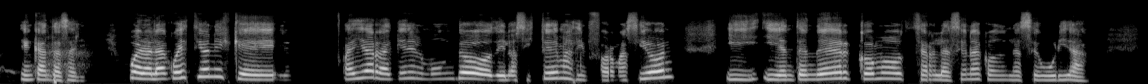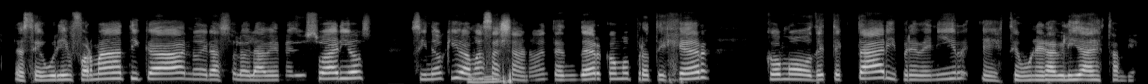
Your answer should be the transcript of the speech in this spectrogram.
Me encanta salir. Bueno, la cuestión es que ahí arranqué en el mundo de los sistemas de información y, y entender cómo se relaciona con la seguridad. La seguridad informática no era solo la VM de usuarios, sino que iba más allá, ¿no? Entender cómo proteger, cómo detectar y prevenir este, vulnerabilidades también.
